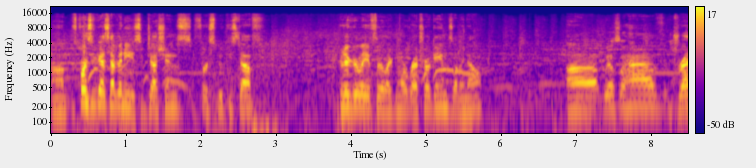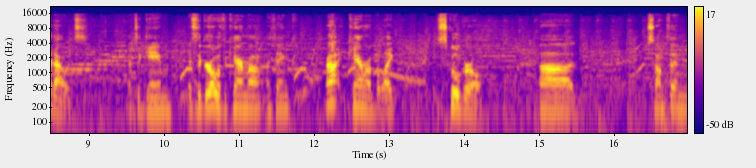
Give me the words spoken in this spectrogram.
Um, of course, if you guys have any suggestions for spooky stuff, particularly if they're like more retro games, let me know. Uh, we also have DreadOut. That's a game. It's the girl with the camera, I think. Or not camera, but like schoolgirl. Uh, something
